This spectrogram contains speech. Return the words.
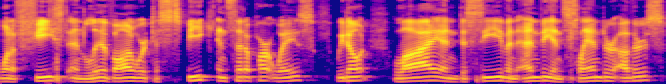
want to feast and live on. We're to speak in set apart ways. We don't lie and deceive and envy and slander others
